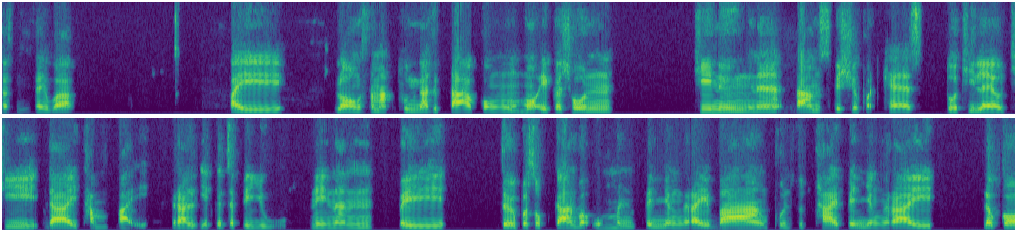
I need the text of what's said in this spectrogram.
ตัดสินใจว่า ไปลองสมัครทุนการศึกษาของมอเอกชนที่หนึ่งนะ ตาม Special Podcast ตัวที่แล้วที่ได้ทำไป รายละเอียดก็จะไปอยู่ ในนั้นไปเจอประสบการณ์ว่าโอ้มันเป็นอย่างไรบ้าง ผลสุดท้ายเป็นอย่างไร แล้วก็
